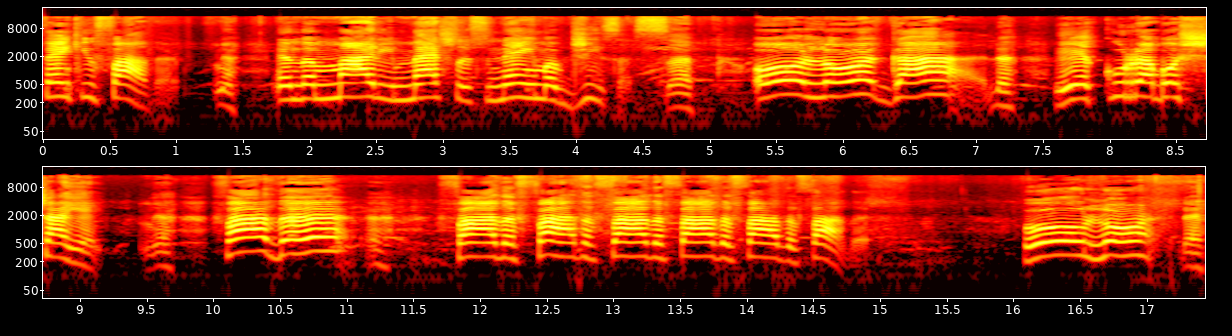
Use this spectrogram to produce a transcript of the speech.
thank you, Father, in the mighty, matchless name of Jesus. Oh, Lord God. Father, Father, Father, Father, Father, Father, Father. Oh, Lord,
